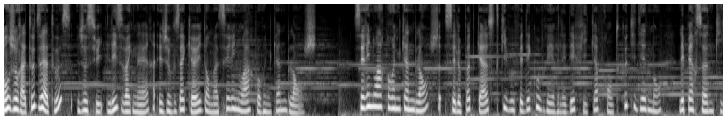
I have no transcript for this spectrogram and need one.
Bonjour à toutes et à tous, je suis Lise Wagner et je vous accueille dans ma série noire pour une canne blanche. Série noire pour une canne blanche, c'est le podcast qui vous fait découvrir les défis qu'affrontent quotidiennement les personnes qui,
